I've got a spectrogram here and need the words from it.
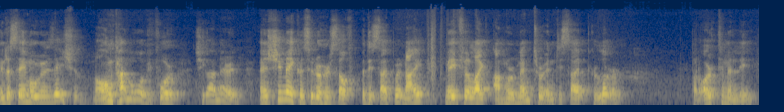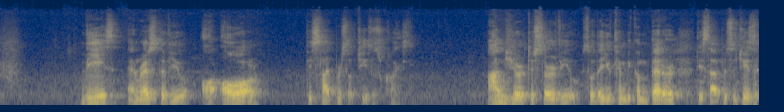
in the same organization a long time ago before she got married. And she may consider herself a disciple, and I may feel like I'm her mentor and discipler. But ultimately, these and rest of you are all disciples of Jesus Christ. I'm here to serve you so that you can become better disciples of Jesus.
